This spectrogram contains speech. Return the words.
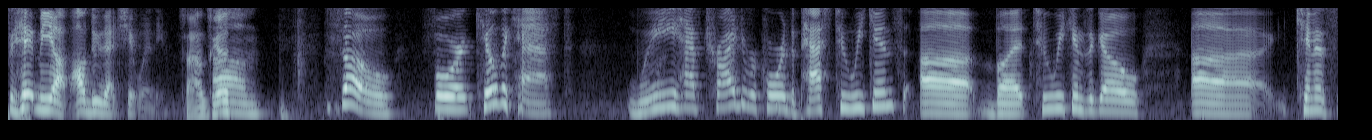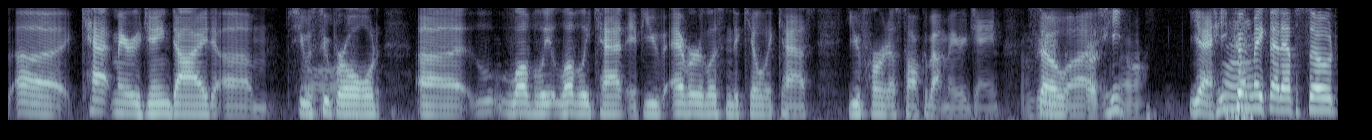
hit me up. I'll do that shit with you. sounds good Um, so for Kill the Cast, we have tried to record the past two weekends. Uh, but two weekends ago, uh, Kenneth's uh cat Mary Jane died. Um, she was super old. Uh, lovely, lovely cat. If you've ever listened to Kill the Cast, you've heard us talk about Mary Jane. So uh, he now. yeah, he couldn't make that episode,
